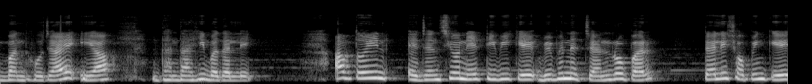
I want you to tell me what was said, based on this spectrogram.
बंद हो जाए या धंधा ही बदल ले। अब तो इन एजेंसियों ने टीवी के विभिन्न चैनलों पर टेली शॉपिंग के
